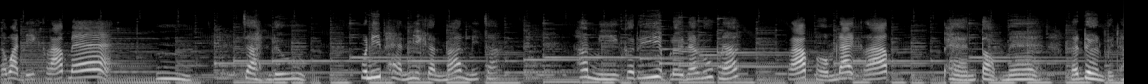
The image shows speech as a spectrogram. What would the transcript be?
สวัสดีครับแม่ อืมจ้ะลูก วันนี้แผนมีกันบ้านไหมจ๊ะ ถ้ามีก็รีบเลยนะลูกนะ ครับผมได้ครับ แผนตอบแม่และเดินไปท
